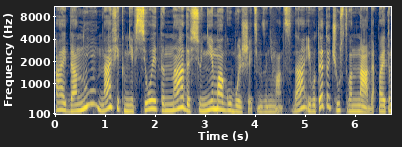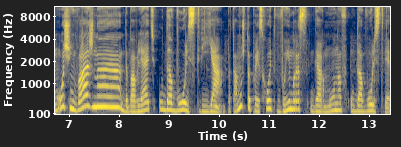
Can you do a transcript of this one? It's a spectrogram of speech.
ай, да ну, нафиг мне все это надо, все, не могу больше этим заниматься, да, и вот это чувство надо. Поэтому очень важно добавлять удовольствия, потому что происходит выброс гормонов удовольствия,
